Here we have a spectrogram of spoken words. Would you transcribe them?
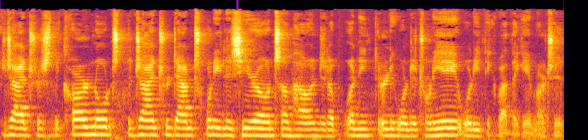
The Giants versus the Cardinals. The Giants were down 20 to 0 and somehow ended up winning 31 to 28. What do you think about that game, Archie?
